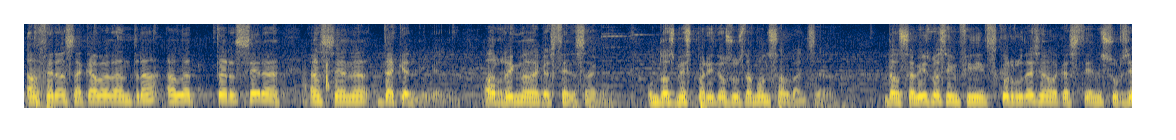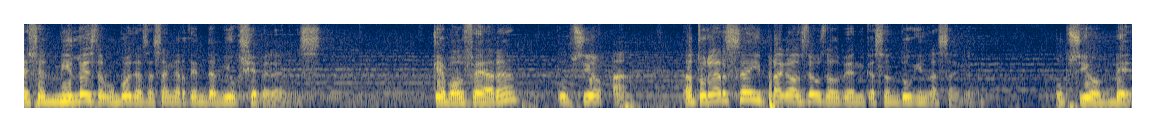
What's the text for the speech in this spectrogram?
Alferes acaba d'entrar a la tercera escena d'aquest nivell, el regne de Castellsaga, un dels més perillosos de món salvatge. Dels abismes infinits que rodegen el castell sorgeixen milers de bombolles de sang ardent de Miuk Sheperens. Què vol fer ara? Opció A. Aturar-se i pregar als déus del vent que s'enduguin la sang. Opció B.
